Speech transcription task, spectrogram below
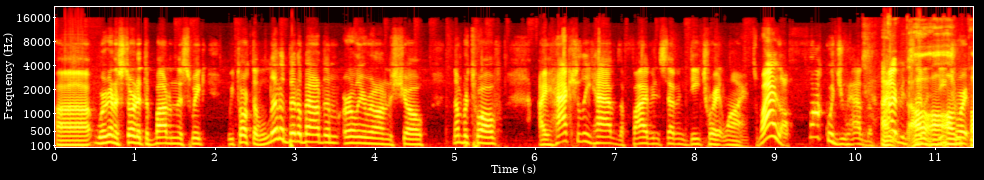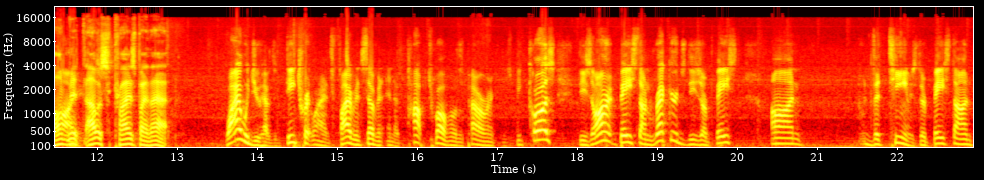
Uh, we're going to start at the bottom this week. We talked a little bit about them earlier on the show. Number twelve, I actually have the five and seven Detroit Lions. Why the fuck would you have the I, five and 7 I'll, I'll- Detroit I'll Lions? admit, I was surprised by that. Why would you have the Detroit Lions five and seven in the top twelve of the power rankings? Because these aren't based on records; these are based on the teams. They're based on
